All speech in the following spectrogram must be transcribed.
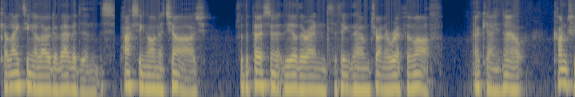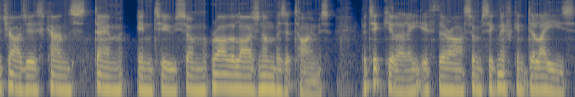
collating a load of evidence, passing on a charge for the person at the other end to think that I'm trying to rip them off. Okay, now Contra charges can stem into some rather large numbers at times, particularly if there are some significant delays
